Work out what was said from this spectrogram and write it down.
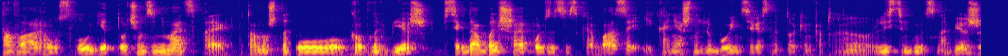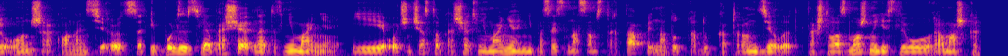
товара, услуги, то, чем занимается проект. Потому что у крупных бирж всегда большая пользовательская база, и, конечно, любой интересный токен, который листингуется на бирже, он широко анонсируется, и пользователи обращают на это внимание. И очень часто обращают внимание непосредственно на сам стартап и на тот продукт, который он делает. Так что, возможно, если ООО «Ромашка»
